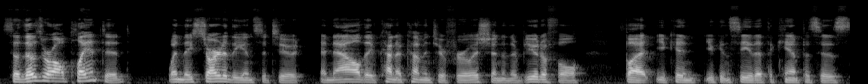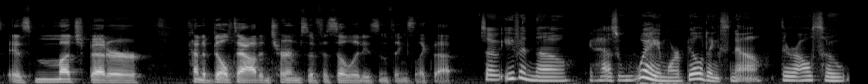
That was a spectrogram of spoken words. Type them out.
So those are all planted when they started the institute and now they've kind of come into fruition and they're beautiful, but you can you can see that the campus is is much better kind of built out in terms of facilities and things like that. So even though it has way more buildings now, there are also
